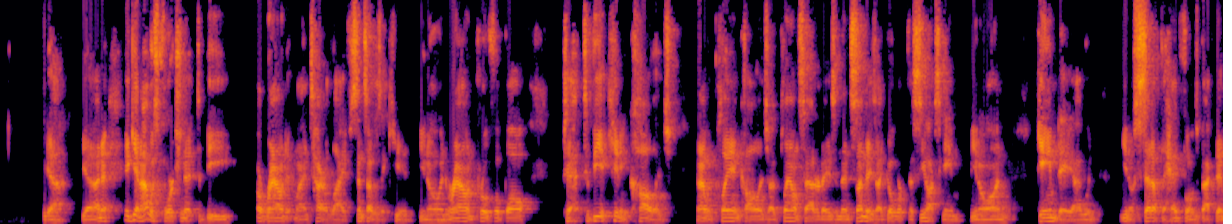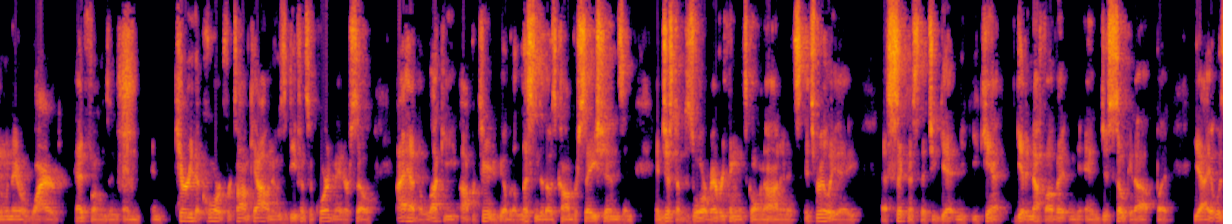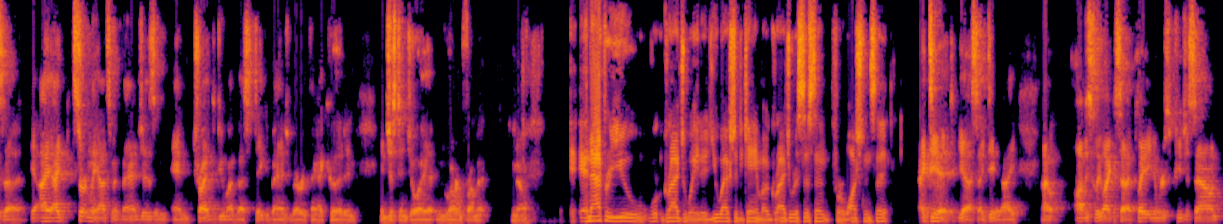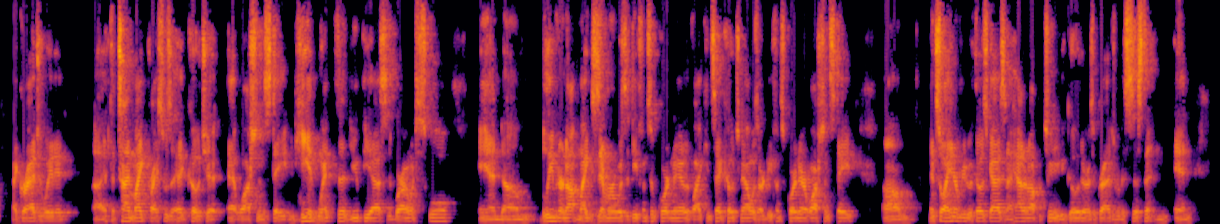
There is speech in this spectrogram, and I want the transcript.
Yeah, yeah. And again, I was fortunate to be around it my entire life since I was a kid, you know, and around pro football to, to be a kid in college. And I would play in college. I'd play on Saturdays and then Sundays I'd go work the Seahawks game, you know, on game day. I would, you know, set up the headphones back then when they were wired headphones and, and, and carry the cord for Tom Coughlin, who was the defensive coordinator. So I had the lucky opportunity to be able to listen to those conversations and, and just absorb everything that's going on. And it's, it's really a, a sickness that you get and you, you can't get enough of it and, and just soak it up. But yeah, it was a. I, I certainly had some advantages and and tried to do my best to take advantage of everything I could and and just enjoy it and learn from it. You know. And after you graduated, you actually became a graduate assistant for Washington State. I did. Yes, I did. I, I obviously, like I said, I played at University of Puget Sound. I graduated. Uh, at the time, Mike Price was a head coach at, at Washington State, and he had went to UPS, where I went to school. And um, believe it or not, Mike Zimmer was the defensive coordinator. The Vikings head coach now was our defensive coordinator at Washington State. Um, and so I interviewed with those guys, and I had an opportunity to go there as a graduate assistant. And, and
